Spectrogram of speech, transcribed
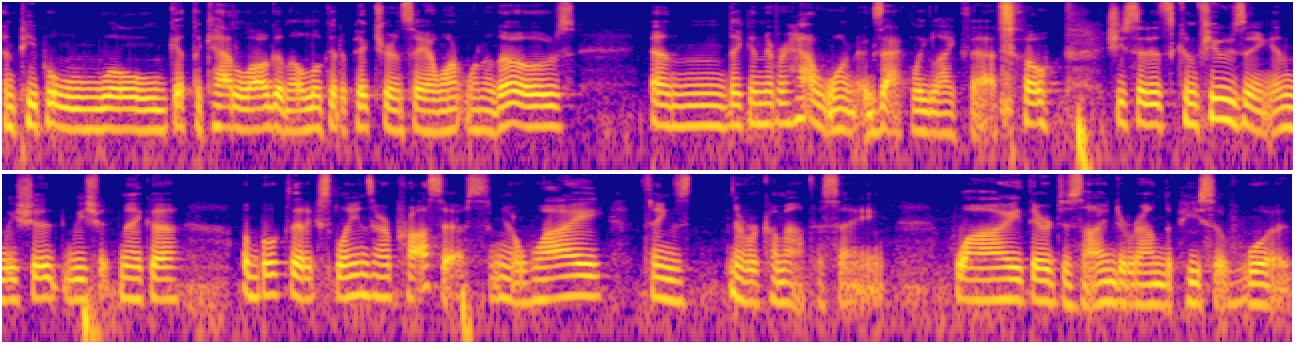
and people will get the catalog and they'll look at a picture and say, I want one of those. And they can never have one exactly like that. So she said it's confusing, and we should we should make a, a book that explains our process, you know, why things never come out the same, why they're designed around the piece of wood,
